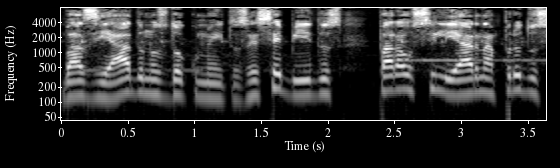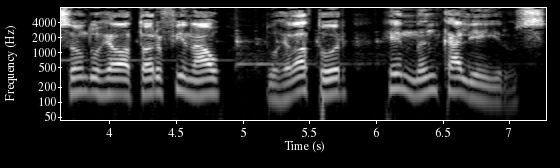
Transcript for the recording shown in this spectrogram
baseado nos documentos recebidos, para auxiliar na produção do relatório final do relator Renan Calheiros.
